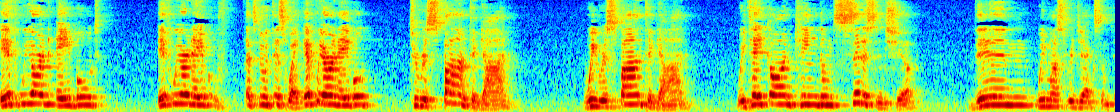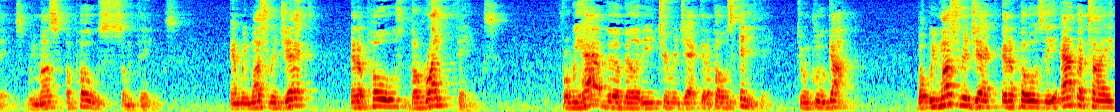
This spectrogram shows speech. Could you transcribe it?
if we are enabled, if we are enabled, let's do it this way. If we are enabled to respond to God, we respond to God, we take on kingdom citizenship, then we must reject some things. We must oppose some things. And we must reject and oppose the right things. For we have the ability to reject and oppose anything, to include God. But we must reject and oppose the appetite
